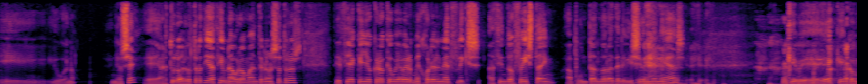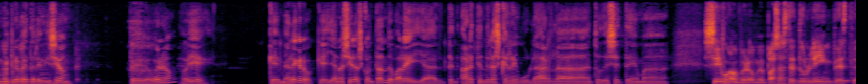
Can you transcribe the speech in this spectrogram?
y, y bueno, no sé, eh, Arturo, el otro día hacía una broma entre nosotros, decía que yo creo que voy a ver mejor el Netflix haciendo FaceTime, apuntando a la televisión de Eneas, que, eh, que con mi propia televisión. Pero bueno, oye, que me alegro, que ya nos irás contando, ¿vale? Y ya te- ahora tendrás que regularla, todo ese tema. Sí, bueno, pero me pasaste tú un link de, este,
